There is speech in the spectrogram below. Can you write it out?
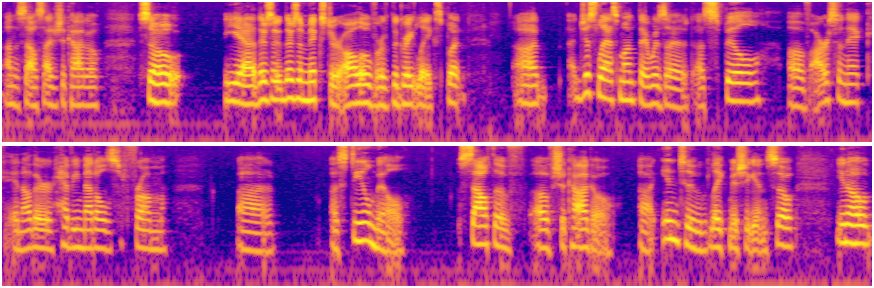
on the south side of Chicago. So, yeah, there's a there's a mixture all over the Great Lakes. But uh, just last month there was a, a spill of arsenic and other heavy metals from uh, a steel mill south of, of Chicago uh, into Lake Michigan. So, you know,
